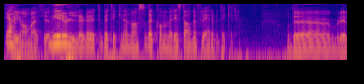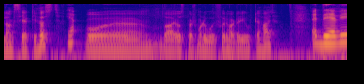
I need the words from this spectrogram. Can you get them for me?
Ja, vi ruller det ut i butikkene nå, så det kommer i stadig flere butikker. Og det ble lansert i høst. Ja. Og uh, da er jo spørsmålet hvorfor har dere gjort det her? Eh, det vi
